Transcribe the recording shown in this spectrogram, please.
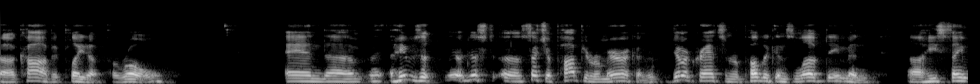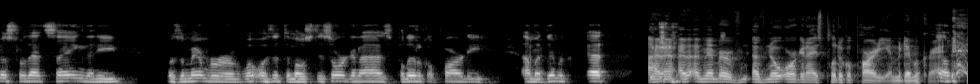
uh, Cobb had played a, a role. And um, he was a, you know, just uh, such a popular American. Democrats and Republicans loved him, and uh, he's famous for that saying that he was a member of what was it, the most disorganized political party. I'm a Democrat. I'm, I'm a member of, of, no organized political party. I'm a Democrat.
